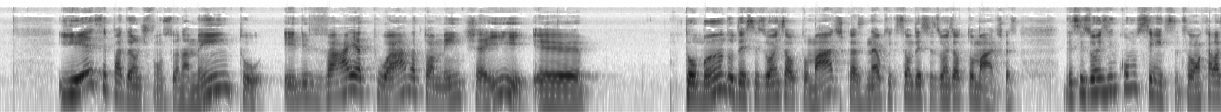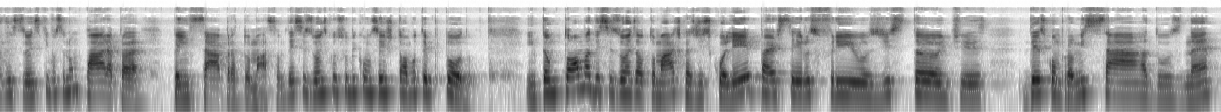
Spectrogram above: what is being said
E esse padrão de funcionamento, ele vai atuar na tua mente aí, é, tomando decisões automáticas, né? O que, que são decisões automáticas? Decisões inconscientes, são aquelas decisões que você não para para pensar para tomar, são decisões que o subconsciente toma o tempo todo. Então toma decisões automáticas de escolher parceiros frios, distantes, descompromissados, né?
